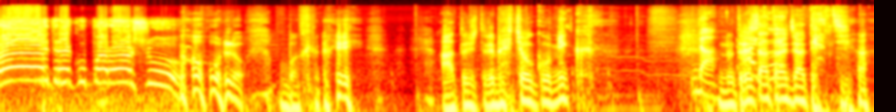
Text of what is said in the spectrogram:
Băi, trecut pe roșu! Aoleu, bă, atunci trebuie ciocul mic. Da. Nu trebuie Hai să că- atragi atenția.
